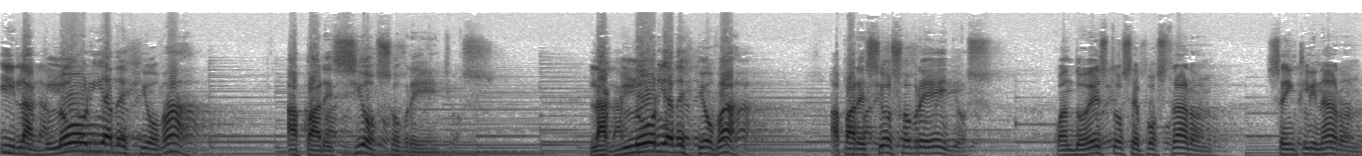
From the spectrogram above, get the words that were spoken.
y la gloria de Jehová apareció sobre ellos. La gloria de Jehová apareció sobre ellos cuando estos se postraron, se inclinaron,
